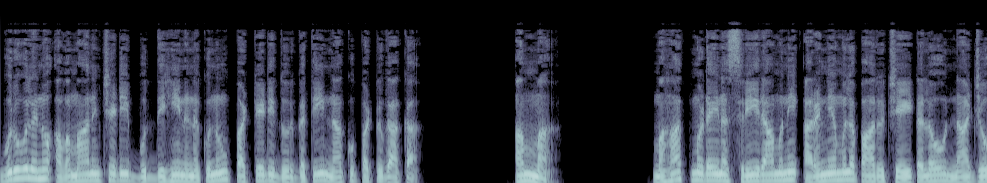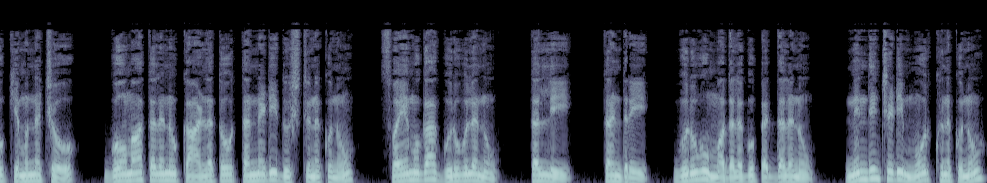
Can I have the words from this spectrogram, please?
గురువులను అవమానించెడి బుద్ధిహీననకును పట్టేడి దుర్గతి నాకు పట్టుగాక. అమ్మ! మహాత్ముడైన శ్రీరాముని అరణ్యముల పాలు చేయుటలో నా జోక్యమున్నచో గోమాతలను కాళ్ళతో తన్నెడి దుష్టునకును స్వయముగా గురువులను తల్లి తండ్రి గురువు మొదలగు పెద్దలను నిందించెడి మూర్ఖునకును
